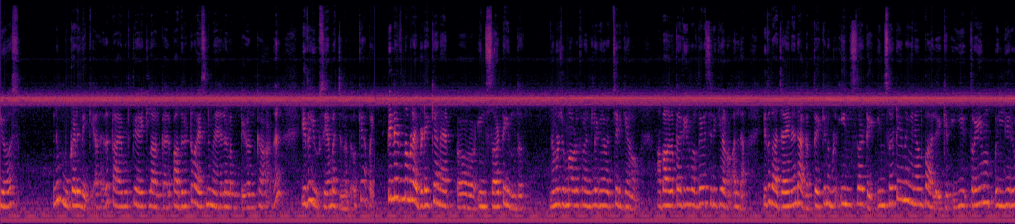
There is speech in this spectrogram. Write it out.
ഇയേഴ്സിന് മുകളിലേക്ക് അതായത് പ്രായപൂർത്തിയായിട്ടുള്ള ആൾക്കാർ പതിനെട്ട് വയസ്സിന് മേലുള്ള കുട്ടികൾക്കാണ് ഇത് യൂസ് ചെയ്യാൻ പറ്റുന്നത്. ഓക്കെ അപ്പം പിന്നെ ഇത് നമ്മൾ എവിടേക്കാണ് ഇൻസേർട്ട് ചെയ്യുന്നത്? നമ്മൾ ചുമ്മാ അവിടെ ഫ്രണ്ടിൽ ഇങ്ങനെ വെച്ചിരിക്കുകയാണോ? ആ ഭാഗത്തായിരിക്കും വെറുതെ വെച്ചിരിക്കുകയാണോ? അല്ല. ഇത് വജൈനന്റെ അകത്തേക്ക് നമ്മൾ ഇൻസേർട്ട് ചെയ്യും. ഇൻസേർട്ട് ചെയ്യുന്ന എങ്ങനെയാണെന്ന് ഇപ്പോൾ ആലോചിക്കും. ഈ ഇത്രയും വലിയൊരു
